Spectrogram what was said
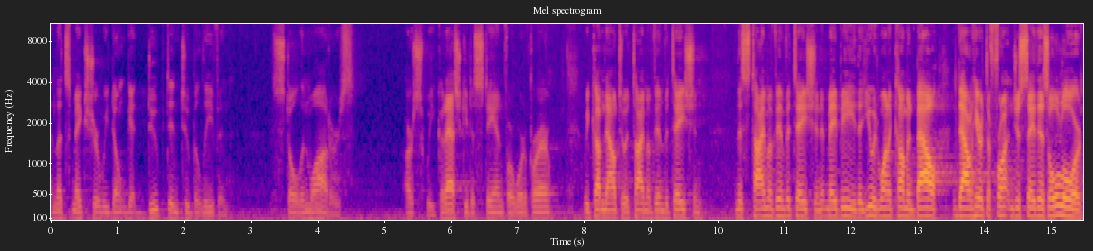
And let's make sure we don't get duped into believing stolen waters are sweet. Could I ask you to stand for a word of prayer? We come now to a time of invitation. In this time of invitation, it may be that you would want to come and bow down here at the front and just say this Oh Lord,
